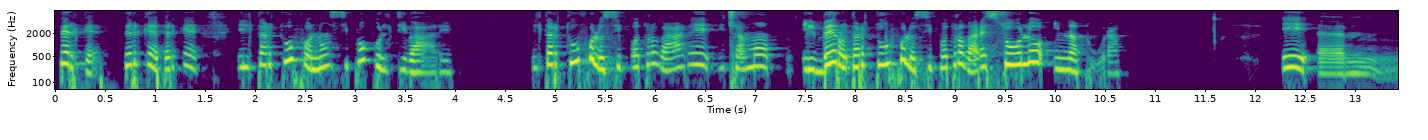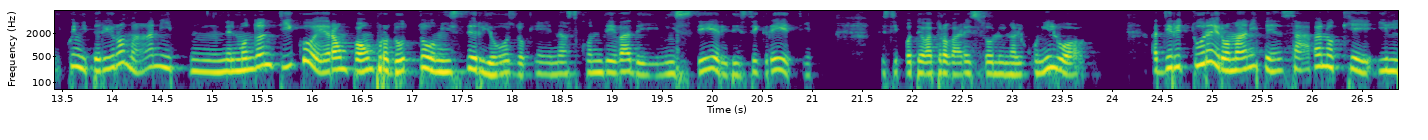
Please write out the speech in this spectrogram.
Perché? Perché? Perché il tartufo non si può coltivare, il tartufo lo si può trovare, diciamo, il vero tartufo lo si può trovare solo in natura. E ehm, quindi per i romani mh, nel mondo antico era un po' un prodotto misterioso che nascondeva dei misteri, dei segreti che si poteva trovare solo in alcuni luoghi. Addirittura i romani pensavano che il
